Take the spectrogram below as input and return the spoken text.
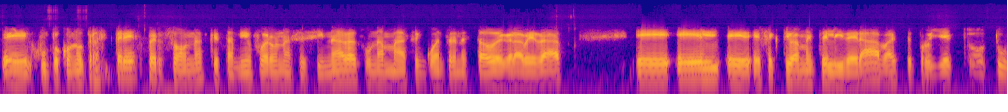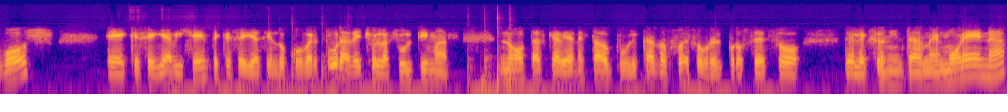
eh, junto con otras tres personas que también fueron asesinadas, una más se encuentra en estado de gravedad. Eh, él eh, efectivamente lideraba este proyecto Tu Voz, que seguía vigente, que seguía haciendo cobertura. De hecho, las últimas notas que habían estado publicando fue sobre el proceso de elección interna en Morena.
